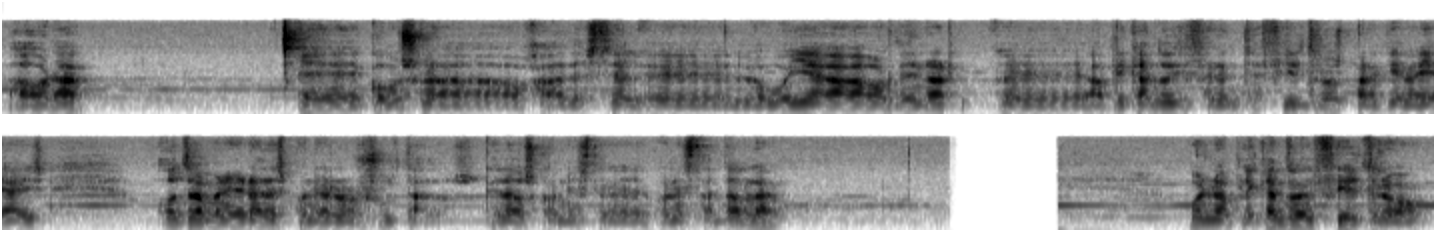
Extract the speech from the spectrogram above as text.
Ahora eh, como es una hoja de Excel, eh, lo voy a ordenar eh, aplicando diferentes filtros para que veáis otra manera de exponer los resultados. Quedaos con, este, con esta tabla. Bueno, aplicando el filtro,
